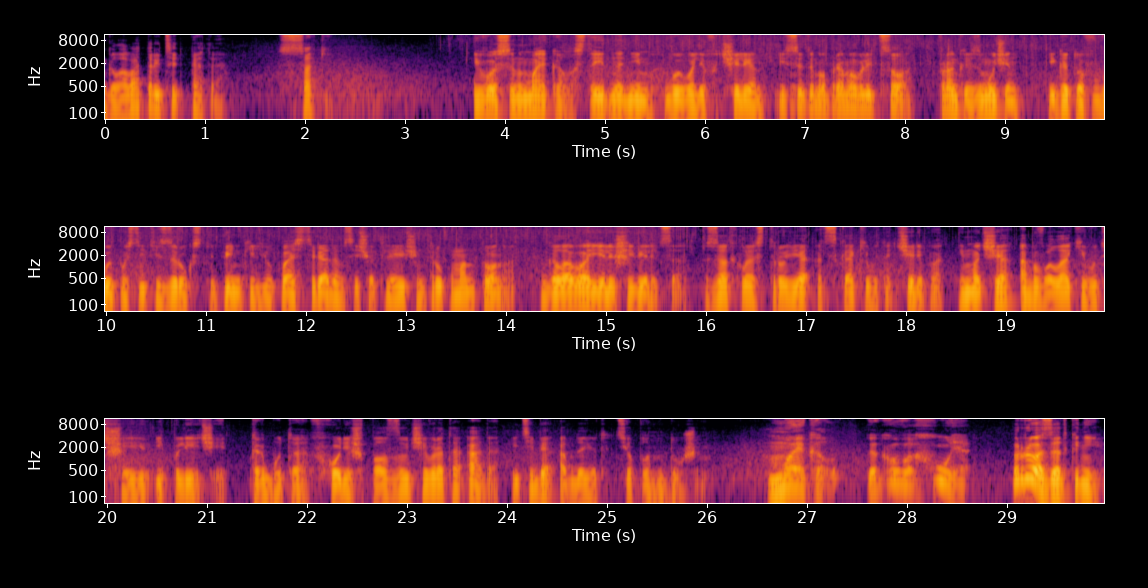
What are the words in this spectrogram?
Глава 35. Саки. Его сын Майкл стоит над ним, вывалив член, и сыт ему прямо в лицо. Франко измучен и готов выпустить из рук ступеньки и упасть рядом с еще тлеющим трупом Антона. Голова еле шевелится, затхлая струя отскакивает от черепа, и моча обволакивает шею и плечи, как будто входишь в ползучие врата ада, и тебя обдает теплым душем. «Майкл, какого хуя?» «Рот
